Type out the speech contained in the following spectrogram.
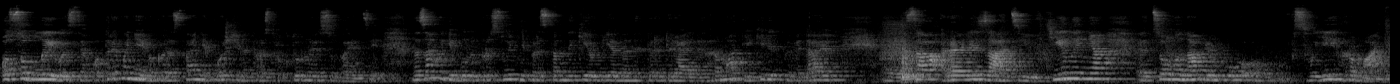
особливостях отримання і використання коштів інфраструктурної субвенції. На заході були присутні представники об'єднаних територіальних громад, які відповідають е, за реалізацію втілення е, цього напрямку в своїй громаді.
